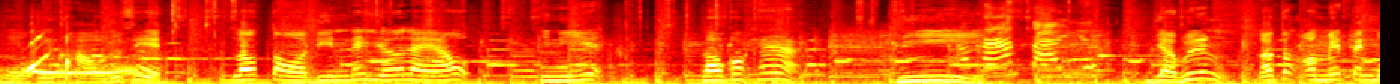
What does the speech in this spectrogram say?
โอ้โหขุนเขาดูสิ เราต่อดินได้เยอะแล้ว ทีนี้เราก็แค่นี่น้ำตายเยอะอย่าพึ่ง เราต้องเอาเม็ดแตงโม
